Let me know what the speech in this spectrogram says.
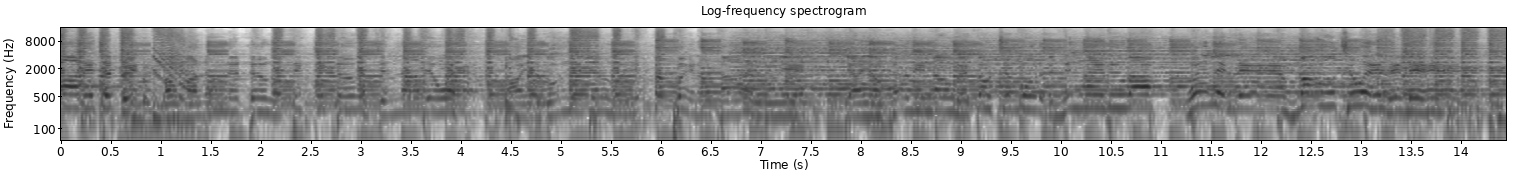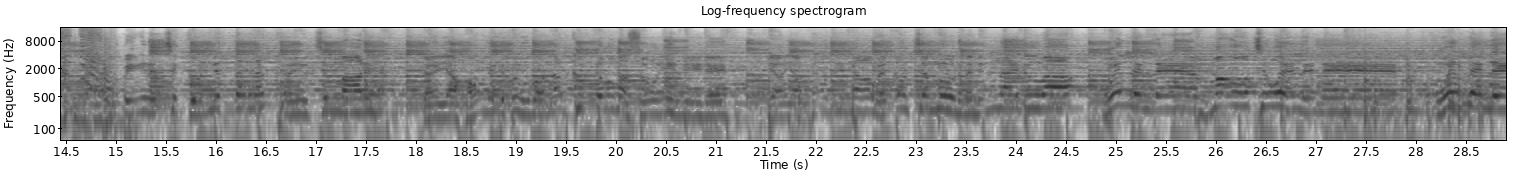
အားနဲ့ချက်တွေမောင်မလည်းနဲ့တော့ကတိတ်တိတ်တော့ကကျင်နာပြောဝဲမောင်ရကုန်း ခါစီနောင်းဝဲကောက်ချမို့တဲ့နင်းနိုင်သူပါဝဲလေလေမောင်ချဝဲလေလေပေးတဲ့ချစ်ကိုနှစ်သက်လက်ခံယူချင်ပါတယ်။တရားဟောင်းလေးတစ်ခုပေါ်နောက်တစ်ခုတော့မှဆိုရင်နေတယ်။အပြောင်ရောက်ခံပြီးနောက်ဝဲကောင်းချမှုတွေမမြင်နိုင်သူပါ။ဝဲလေလေမောင်းချဝဲလေလေဝဲလေလေ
